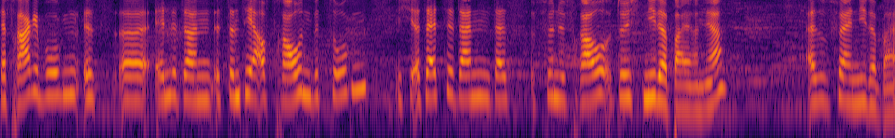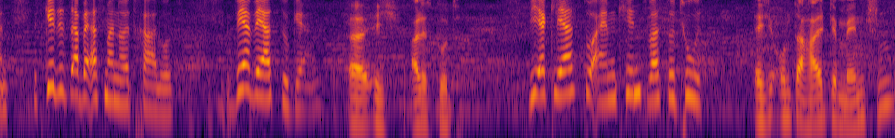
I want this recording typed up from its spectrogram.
der Fragebogen ist, äh, endet dann, ist dann sehr auf Frauen bezogen. Ich ersetze dann das für eine Frau durch Niederbayern, ja? Also für einen Niederbayern. Es geht jetzt aber erstmal neutral los. Wer wärst du gern? Äh, ich, alles gut. Wie erklärst du einem Kind, was du tust? Ich unterhalte Menschen,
